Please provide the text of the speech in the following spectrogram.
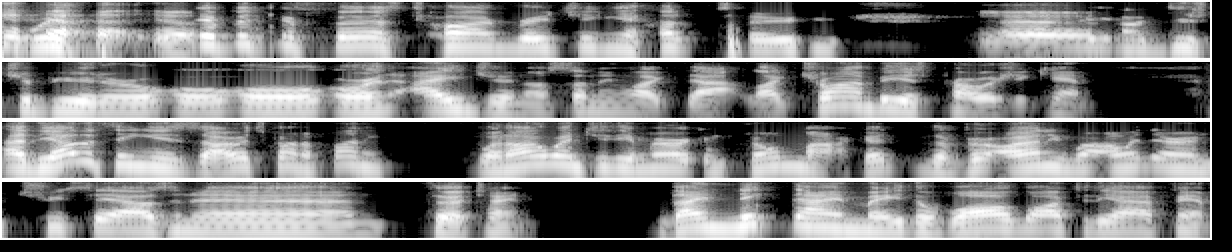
with- yeah. if it's your first time reaching out to uh, yeah. you know, a distributor or, or, or an agent or something like that. Like, try and be as pro as you can. And the other thing is, though, it's kind of funny. When I went to the American film market, the I only I went there in 2013. They nicknamed me the wildlife of the AFM.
